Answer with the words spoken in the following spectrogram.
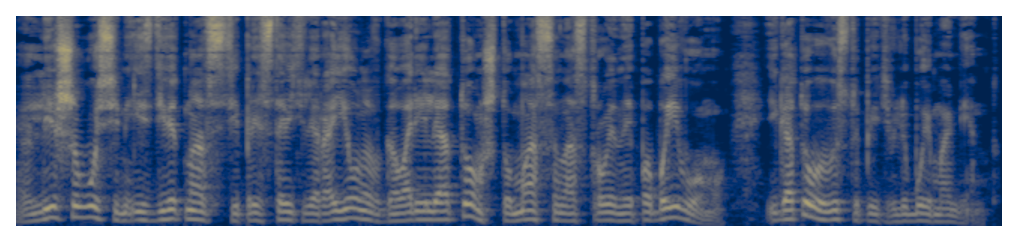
Лишь 8 из 19 представителей районов говорили о том, что массы настроены по-боевому и готовы выступить в любой момент.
